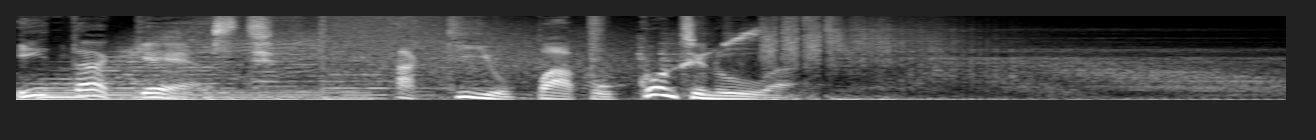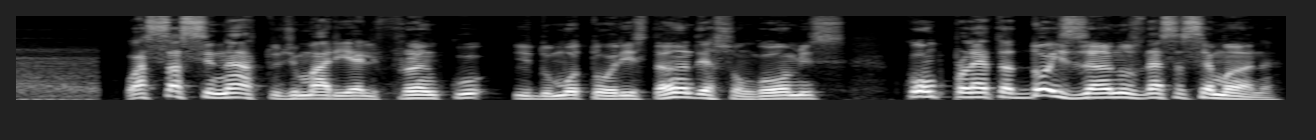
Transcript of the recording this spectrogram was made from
Itacast. Aqui o papo continua. O assassinato de Marielle Franco e do motorista Anderson Gomes completa dois anos nessa semana,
